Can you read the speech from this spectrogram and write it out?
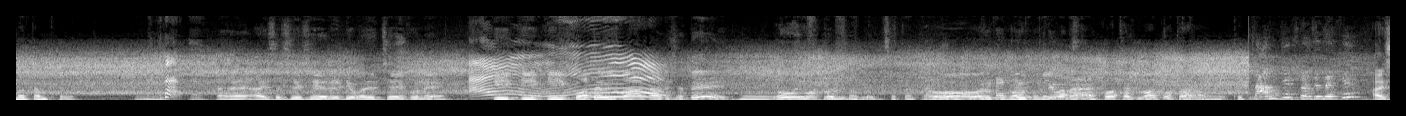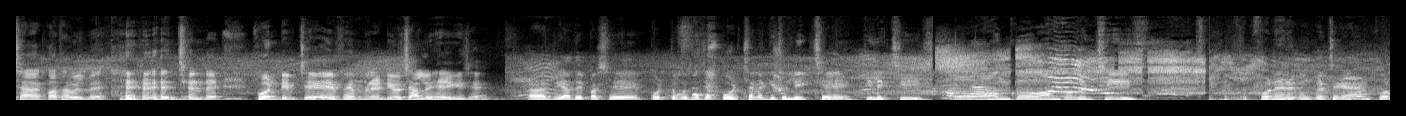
বোতাম ফোন। হ্যাঁ আইসা শেষে রেডিও বাজাচ্ছে ফোনে। কি কি কি? কথা বলবা? কাউরির সাথে? ওই কথা বলবে। ও ওরকম ওরকম লিবা না? কথা লিবা কথা? নাম ঠিক করে দেখে। আয়সা কথা বলবে। এর জন্য ফোন টিপছে এফ এম রেডিও চালু হয়ে গেছে। আর রিয়াদের পাশে পড়তে বসেছে। পড়ছে না কিছু লিখছে? কি লিখছিস? ও অঙ্ক অঙ্ক করছিস? ফোন এরকম করছে কেন? ফোন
